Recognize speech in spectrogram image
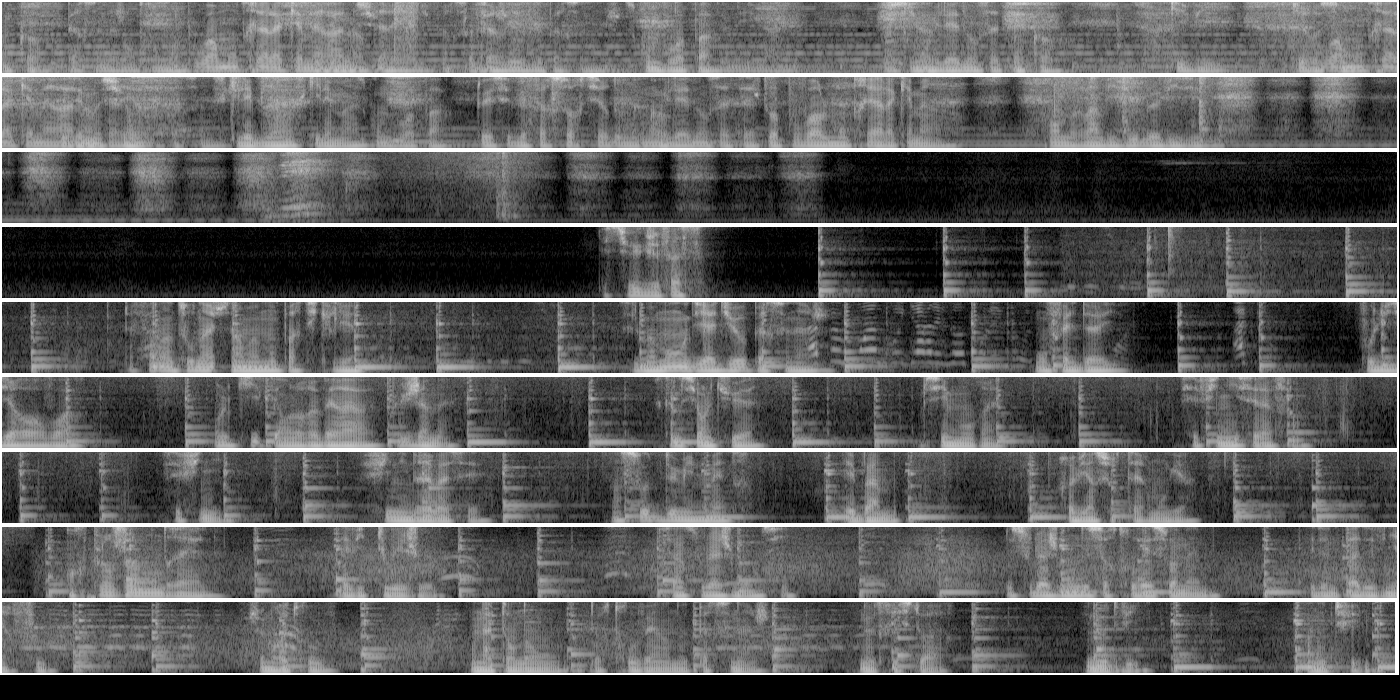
un corps. Le personnage entre en moi. Pouvoir montrer à la caméra à l'intérieur du personnage. Je dois faire vivre le personnage. Ce qu'on ne voit pas. Comment il est dans cet corps. Ce qu'il vit, ce qu'il ressent. montrer à la caméra ses émotions. Ce qu'il est bien, ce qu'il est mal. Ce qu'on ne voit pas. Je dois essayer de le faire sortir de mon Comment il est dans sa tête. Je dois pouvoir le montrer à la caméra. Rendre l'invisible visible. Tu veux que je fasse La fin d'un tournage, c'est un moment particulier. C'est le moment où on dit adieu au personnage. Où on fait le deuil. Faut lui dire au revoir. On le quitte et on le reverra plus jamais. C'est comme si on le tuait. Comme s'il mourait. C'est fini, c'est la fin. C'est fini. Fini de rêvasser. Un saut de 2000 mètres. Et bam. Reviens sur Terre, mon gars. replonge dans le monde réel, la vie de tous les jours. C'est un soulagement aussi. Le soulagement de se retrouver soi-même et de ne pas devenir fou. Je me retrouve en attendant de retrouver un autre personnage, une autre histoire, une autre vie, un autre film.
